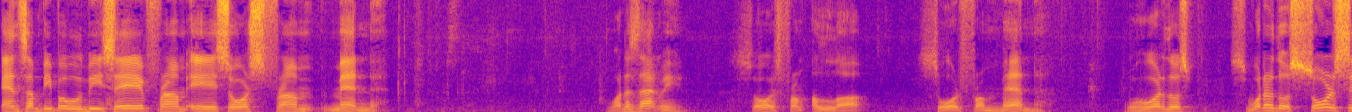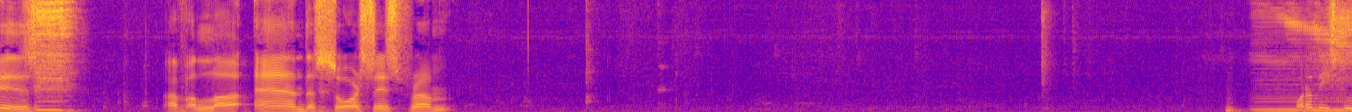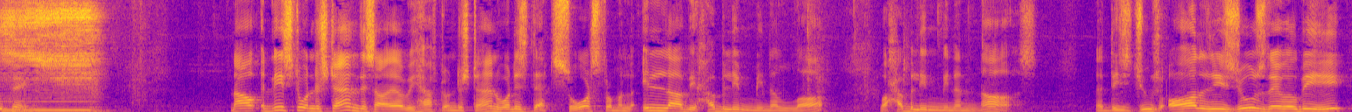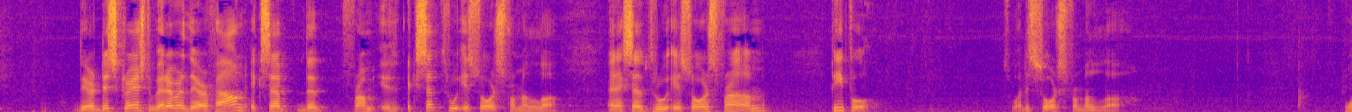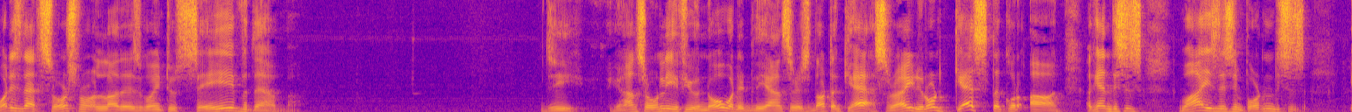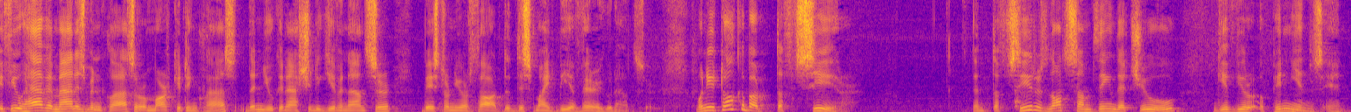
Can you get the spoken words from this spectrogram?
and some people will be saved from a source from men. What does that mean? Source from Allah, source from men. Well, who are those so what are those sources of Allah and the sources from What are these two things? Now, at least to understand this ayah, we have to understand what is that source from Allah. Illa bihablim min Allah wa hablim min nas. That these Jews, all these Jews, they will be they are disgraced wherever they are found except that from except through a source from Allah and except through a source from people. So what is source from Allah? What is that source from Allah that is going to save them? Gee, you answer only if you know what it, the answer is, not a guess, right? You don't guess the Quran. Again, this is why is this important? This is if you have a management class or a marketing class, then you can actually give an answer based on your thought that this might be a very good answer. When you talk about tafsir, then tafsir is not something that you give your opinions in.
